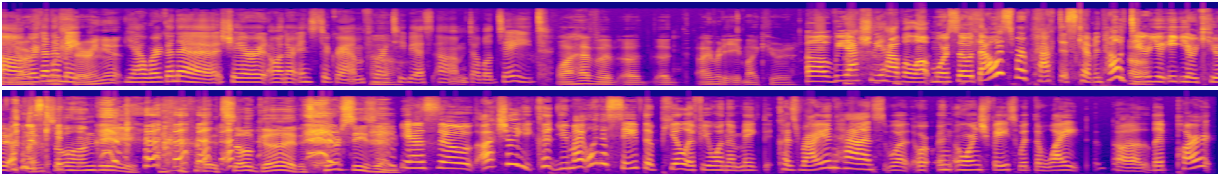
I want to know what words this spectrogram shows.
Oh, we are- we're gonna make sharing it? Yeah, we're gonna share it on our Instagram for Oh. TBS um, Double Date. Well, I have a, a, a. I already ate my kyul. Uh, we actually have a lot more. So that was for practice, Kevin. How dare Oh. you eat your kyul? I'm I'm so hungry. it's so good. It's kyul season. Yeah, so actually, you could you might want to save the peel if you want to make because Ryan has what or an orange face with the white uh, lip part,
